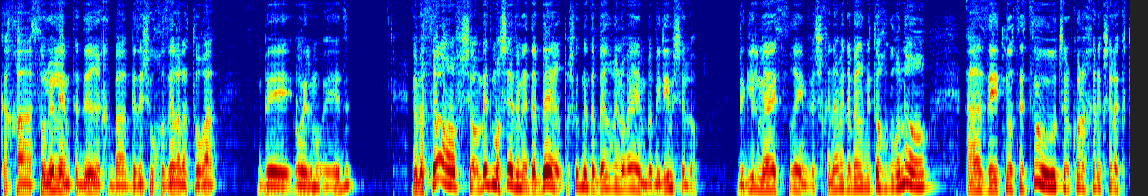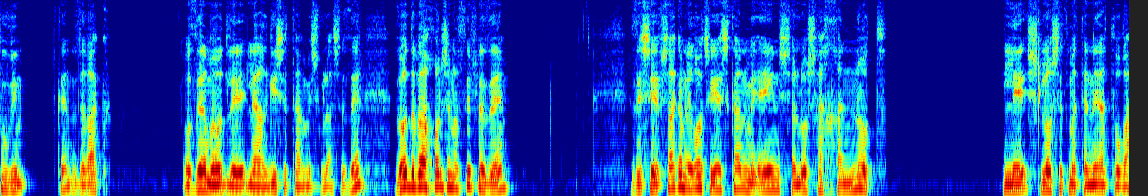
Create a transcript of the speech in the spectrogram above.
ככה סולל להם את הדרך בזה שהוא חוזר על התורה באוהל מועד. ובסוף, שעומד משה ומדבר, פשוט מדבר ונואם במילים שלו, בגיל 120, ושכנה מדברת מתוך גרונו, אז זה התנוצצות של כל החלק של הכתובים, כן? זה רק עוזר מאוד להרגיש את המשולש הזה. ועוד דבר אחרון שנוסיף לזה, זה שאפשר גם לראות שיש כאן מעין שלוש הכנות לשלושת מתני התורה.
